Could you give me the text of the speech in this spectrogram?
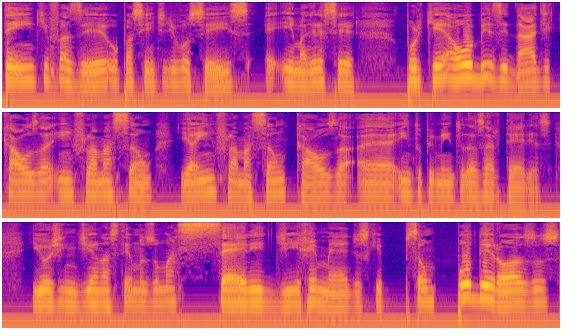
têm que fazer o paciente de vocês é, emagrecer porque a obesidade causa inflamação e a inflamação causa é, entupimento das artérias. E hoje em dia nós temos uma série de remédios que são poderosos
